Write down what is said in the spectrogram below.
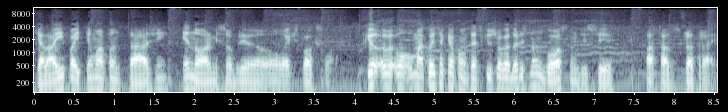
Que ela aí vai ter uma vantagem enorme sobre o, o Xbox One. Porque uma coisa que acontece é que os jogadores não gostam de ser passados para trás.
